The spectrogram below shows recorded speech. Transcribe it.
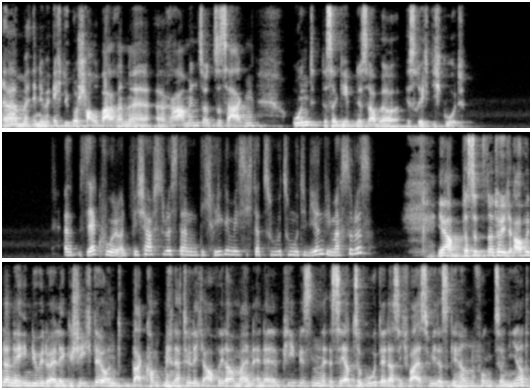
ähm, in einem echt überschaubaren äh, Rahmen sozusagen. Und das Ergebnis aber ist richtig gut. Äh, sehr cool. Und wie schaffst du das dann, dich regelmäßig dazu zu motivieren? Wie machst du das? Ja, das ist natürlich auch wieder eine individuelle Geschichte und da kommt mir natürlich auch wieder mein NLP-Wissen sehr zugute, dass ich weiß, wie das Gehirn funktioniert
